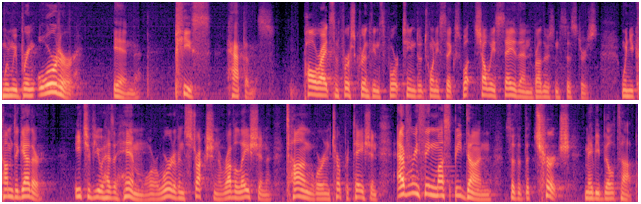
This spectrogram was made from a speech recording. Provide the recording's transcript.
When we bring order in, peace happens. Paul writes in 1 Corinthians 14 to 26, What shall we say then, brothers and sisters? When you come together, each of you has a hymn or a word of instruction, a revelation, a tongue or an interpretation. Everything must be done so that the church may be built up.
